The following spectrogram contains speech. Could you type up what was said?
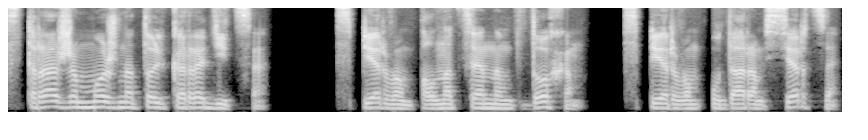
Стражем можно только родиться. С первым полноценным вдохом, с первым ударом сердца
